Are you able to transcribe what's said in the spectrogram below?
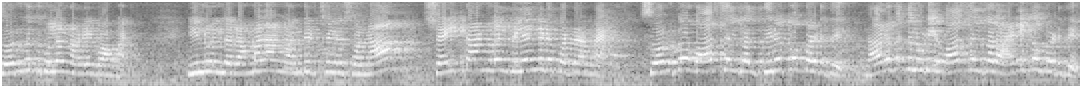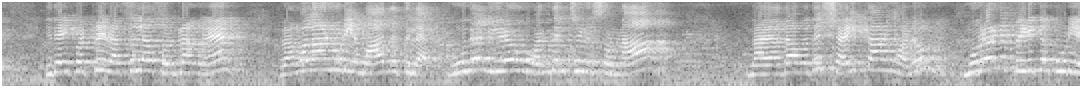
சொர்க்கத்துக்குள்ள நுழைவாங்க. இன்னும் இந்த ரமலான் வந்துருச்சுன்னு சொன்னா ஷைத்தான்கள் விலங்கிடப்படுறாங்க. சொர்க்க வாசல்கள் திறக்கப்படுது. நரகத்தினுடைய வாசல்கள் அடைக்கப்படுது. இதை பற்றி ரசுல்லா சொல்றாங்க. ரமலானுடைய மாதத்துல முதல் இரவு வந்துருச்சுன்னு சொன்னா அதாவது ஷைத்தான்களும் முரடு பிடிக்கக்கூடிய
